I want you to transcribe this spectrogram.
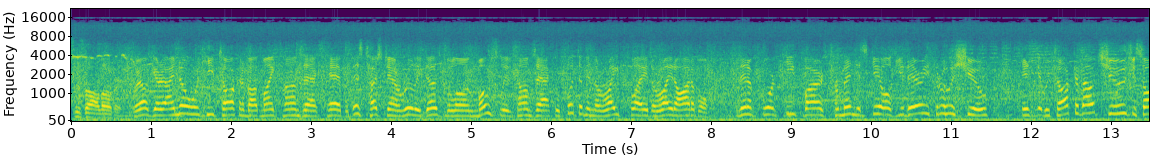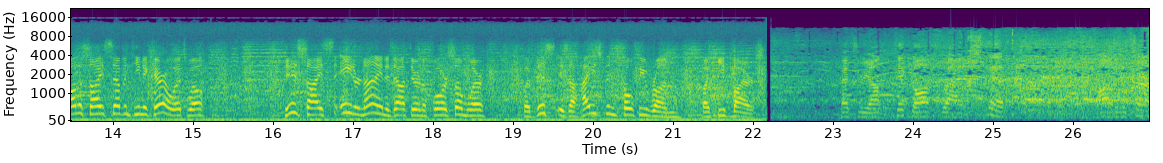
This is all over. Well, Gary, I know we keep talking about Mike Tomczak's head, but this touchdown really does belong mostly to Tomczak, who put them in the right play, the right audible. And then, of course, Keith Byars' tremendous skills. You there, he threw his shoe. His, we talked about shoes. You saw the size 17 of Karowitz. Well, his size 8 or 9 is out there on the floor somewhere. But this is a Heisman Trophy run by Keith Byars. Petrie on the kickoff. Brad Smith on the return.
